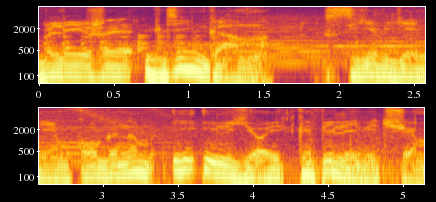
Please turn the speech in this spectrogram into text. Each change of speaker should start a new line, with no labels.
Ближе к деньгам с Евгением Коганом и Ильей Капелевичем.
